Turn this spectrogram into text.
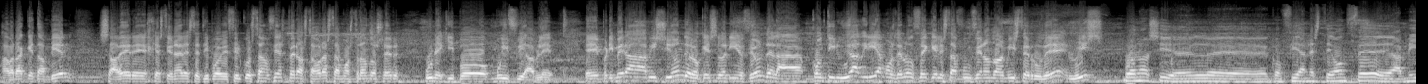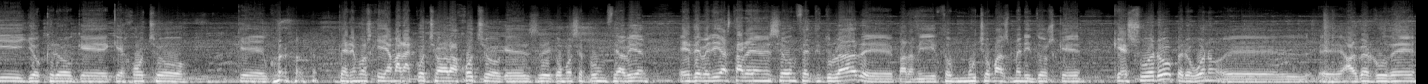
Habrá que también saber eh, gestionar este tipo de circunstancias, pero hasta ahora está mostrando ser un equipo muy fiable. Eh, primera visión de lo que es la alineación, de la continuidad, diríamos, del 11 que le está funcionando al Mister Rudé. Luis. Bueno, sí, él eh, confía en este 11. A mí yo creo que, que Jocho que tenemos que llamar a Cocho a la Jocho, que es como se pronuncia bien, debería estar en ese 11 titular. para mí hizo mucho más méritos que, que Suero, pero bueno, eh, Albert Rudé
